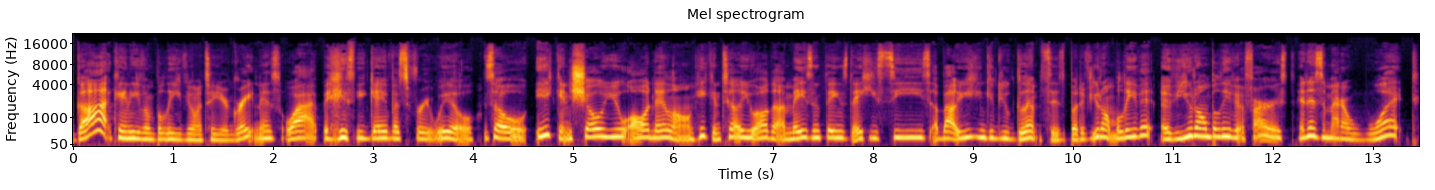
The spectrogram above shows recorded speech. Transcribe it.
God can't even believe you until your greatness. Why? Because He gave us free will. So He can show you all day long. He can tell you all the amazing things that He sees about you. He can give you glimpses. But if you don't believe it, if you don't believe it first, it doesn't matter what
